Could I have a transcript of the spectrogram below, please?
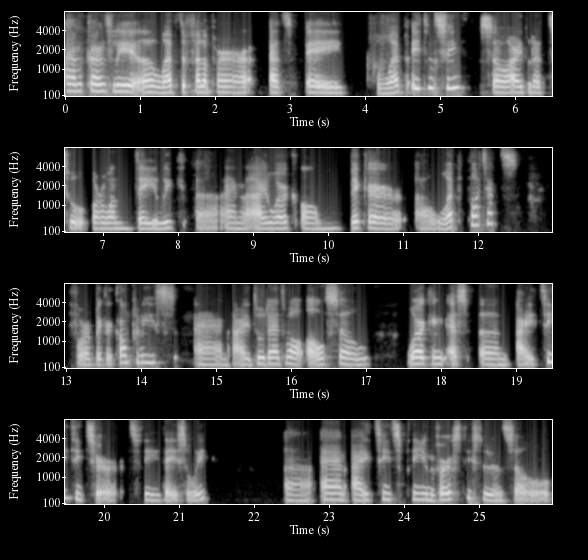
I'm currently a web developer at a web agency. So i do that two or one day a week uh, and i work on bigger uh, web projects for bigger companies and I do that while also working as an IT teacher three days a week. Uh, and I teach pre-university students, so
